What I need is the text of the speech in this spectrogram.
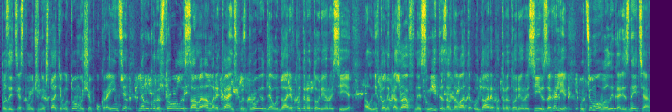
Позиція Сполучених Штатів у тому, щоб українці не використовували саме американську зброю для ударів по території Росії. Але ніхто не казав, не смійте завдавати удари по території Росії взагалі. У цьому велика різниця різниця.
